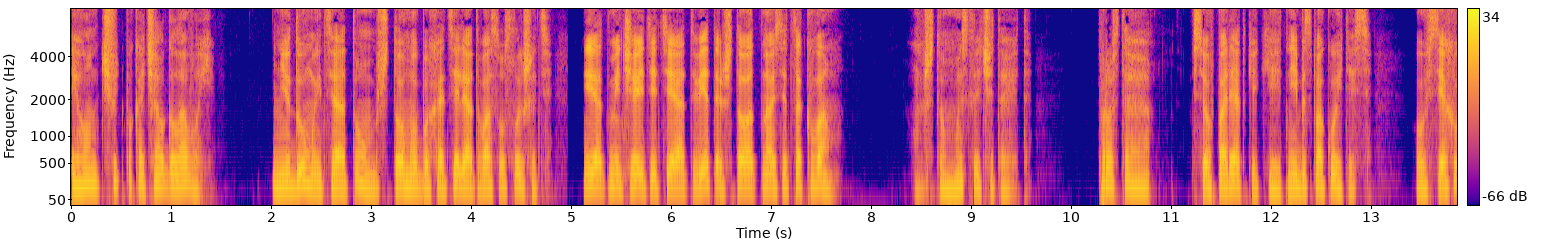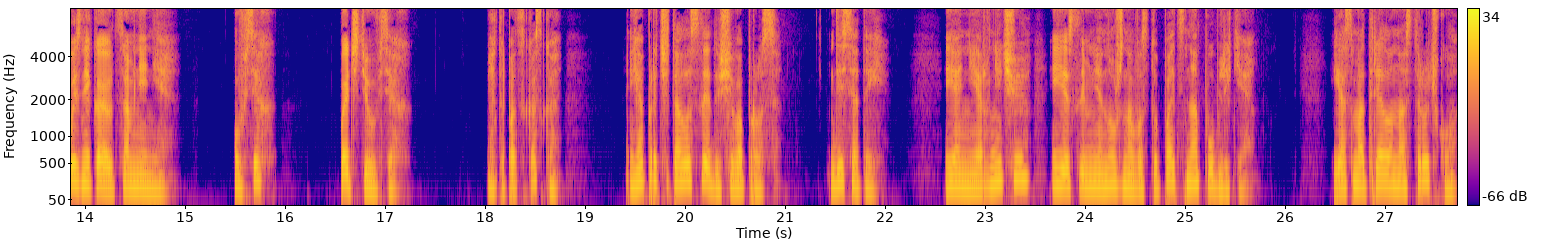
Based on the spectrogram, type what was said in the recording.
и он чуть покачал головой. «Не думайте о том, что мы бы хотели от вас услышать, и отмечайте те ответы, что относятся к вам». Он что, мысли читает? Просто... все в порядке, Кейт, не беспокойтесь. У всех возникают сомнения. У всех? Почти у всех. Это подсказка? Я прочитала следующий вопрос. Десятый. Я нервничаю, если мне нужно выступать на публике. Я смотрела на строчку,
